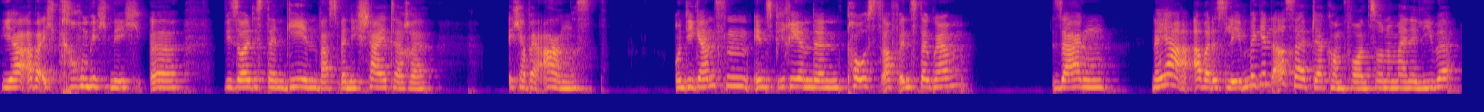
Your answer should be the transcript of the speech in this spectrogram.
ja, aber ich traue mich nicht. Äh, wie soll das denn gehen? Was, wenn ich scheitere? Ich habe Angst. Und die ganzen inspirierenden Posts auf Instagram sagen, naja, aber das Leben beginnt außerhalb der Komfortzone, meine Liebe.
